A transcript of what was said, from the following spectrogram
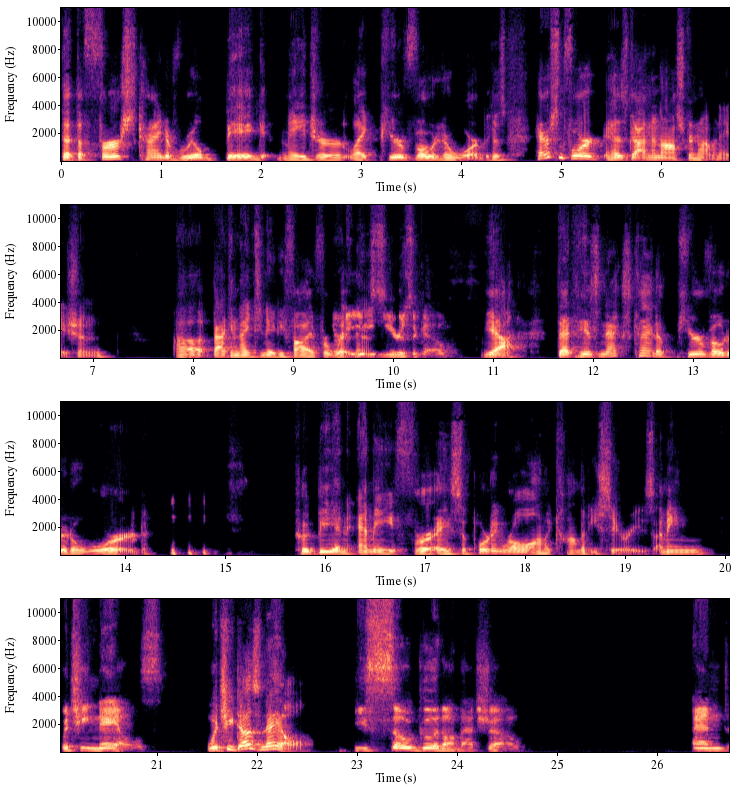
that the first kind of real big major like peer voted award because Harrison Ford has gotten an Oscar nomination uh, back in 1985 for 38 Witness. years ago. Yeah, that his next kind of peer voted award could be an Emmy for a supporting role on a comedy series. I mean, which he nails. which he does nail. He's so good on that show. And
